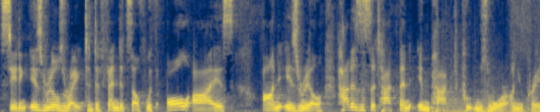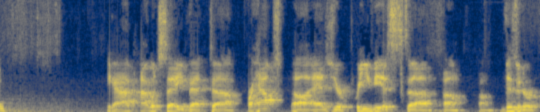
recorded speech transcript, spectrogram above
stating Israel's right to defend itself with all eyes on Israel. How does this attack then impact Putin's war on Ukraine? Yeah, I, I would say that uh, perhaps uh, as your previous uh, um, um, visitor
